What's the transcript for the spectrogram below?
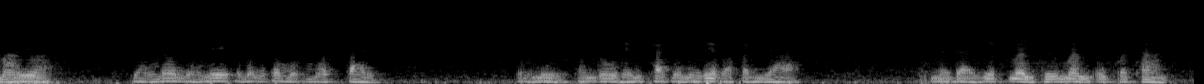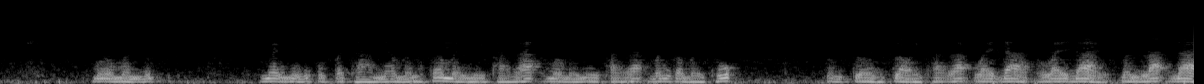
หมายว่าอย่างนั้นอย่างนี้มันก็หมดหมดไปนี่การรู้เห็นชัดอย่างนี้เรียกว่าปัญญา ไม่ได้ยึดมั่นถือมั่นอุปทาน เมื่อมันยึดไม่มีอุปทานนะมันก็ไม่มีภาระ เมื่อไม่มีภาระมันก็ไม่ทุกข์มันปล่อยปล่อยภาระไว้ได้ไว้ได้ มันละได้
